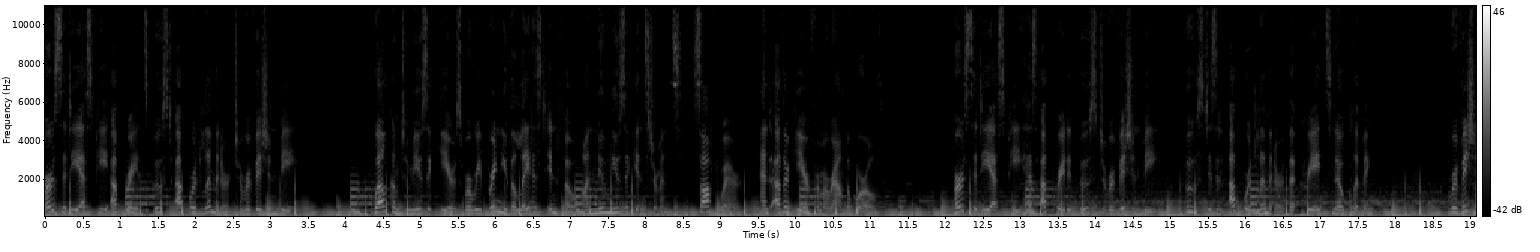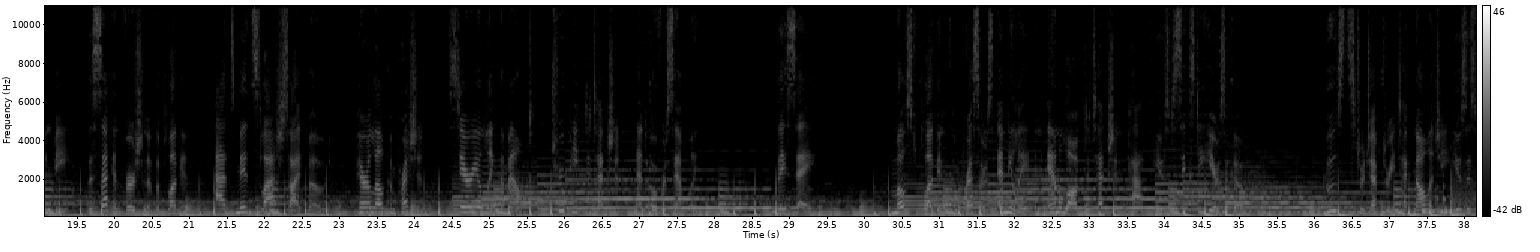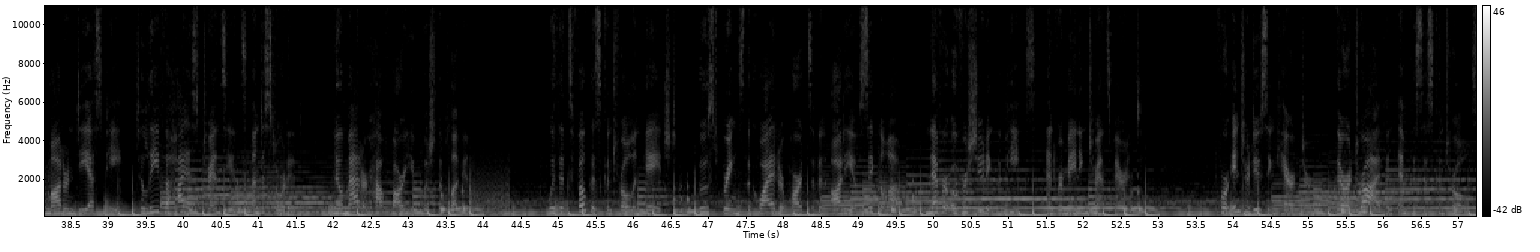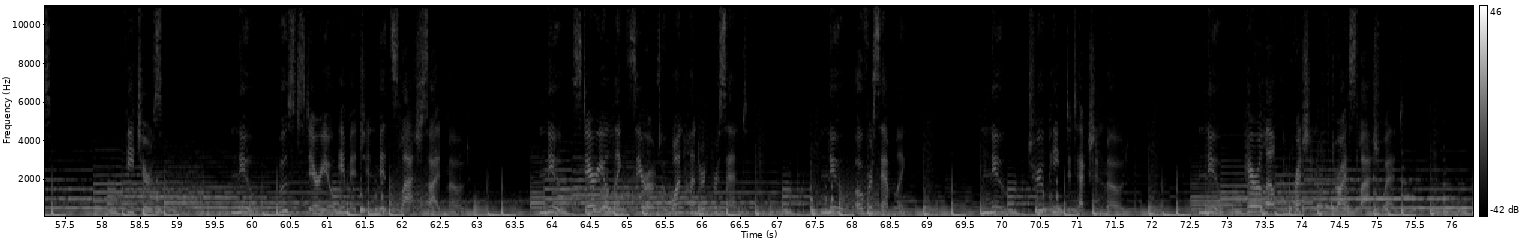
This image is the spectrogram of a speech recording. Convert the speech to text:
Ursa DSP upgrades boost upward limiter to revision B. Welcome to MusicGearz where we bring you the latest info on new music instruments, software, and other gear from around the world. Ursa DSP has upgraded Boost to Revision B. Boost is an upward limiter that creates no clipping. Revision B, the second version of the plugin, adds mid-slash-side mode, parallel compression, stereo link amount, true peak detection, and oversampling. They say, most plug-in compressors emulate an analog detection path used 60 years ago. Boost's trajectory technology uses modern DSP to leave the highest transients undistorted, no matter how far you push the plugin. With its focus control engaged, Boost brings the quieter parts of an audio signal up, never overshooting the peaks and remaining transparent. For introducing character, there are drive and emphasis controls. Features New stereo image in mid slash side mode. New stereo link 0 to 100%. New oversampling. New true peak detection mode. New parallel compression with dry slash wet.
